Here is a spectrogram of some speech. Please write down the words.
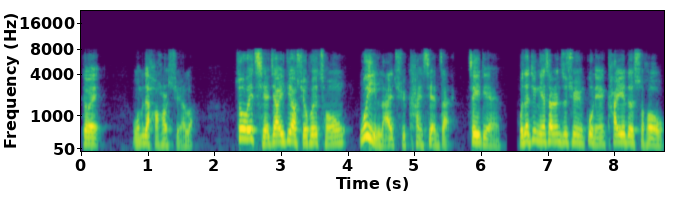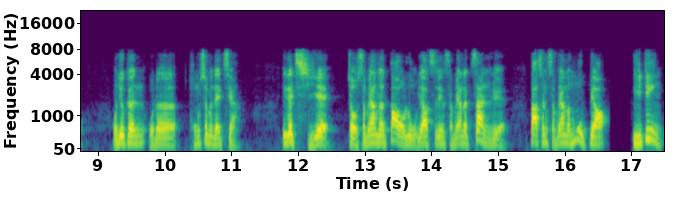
各位，我们得好好学了。作为企业家，一定要学会从未来去看现在。这一点，我在今年三人资讯过年开业的时候，我就跟我的同事们在讲：一个企业走什么样的道路，要制定什么样的战略，达成什么样的目标，一定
